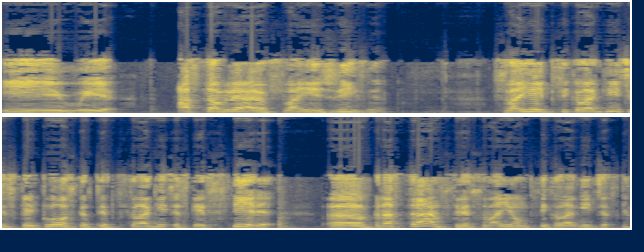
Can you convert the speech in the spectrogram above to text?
и вы, оставляя в своей жизни, в своей психологической плоскости, психологической сфере, э, в пространстве своем психологическом,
